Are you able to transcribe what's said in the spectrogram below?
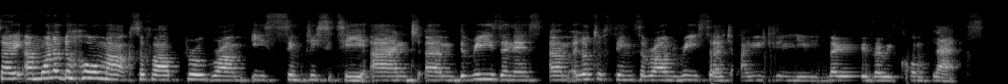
So um, one of the hallmarks of our program is simplicity. And um, the reason is um, a lot of things around research are usually very, very complex.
